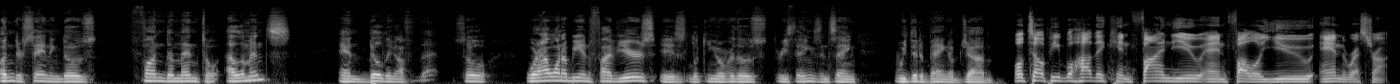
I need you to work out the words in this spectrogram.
understanding those fundamental elements and building off of that. So where I want to be in five years is looking over those three things and saying we did a bang up job. Well, tell people how they can find you and follow you and the restaurant.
